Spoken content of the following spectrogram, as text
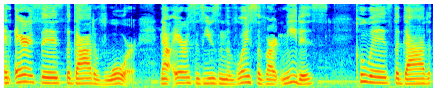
and Ares is the god of war. Now Ares is using the voice of Artemis who is the god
